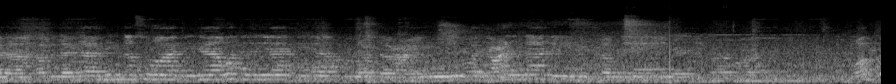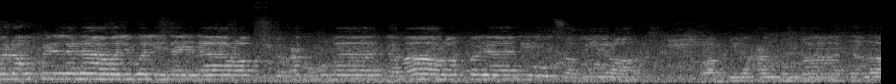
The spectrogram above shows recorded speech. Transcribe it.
ولا هب لنا من أزواجنا وذرياتنا قرة أعين واجعلنا للمتقين ربنا اغفر لنا ولوالدينا رب ارحمهما كما ربياني صغيرا. رب ارحمهما كما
